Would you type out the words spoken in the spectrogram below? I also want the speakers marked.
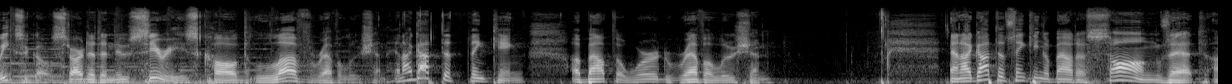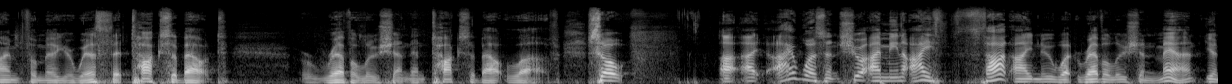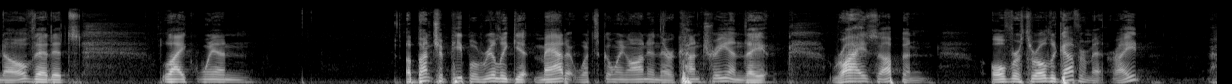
Speaker 1: weeks ago, started a new series called Love Revolution. And I got to thinking about the word revolution. And I got to thinking about a song that I'm familiar with that talks about revolution and talks about love. So uh, I, I wasn't sure. I mean, I thought I knew what revolution meant, you know, that it's like when a bunch of people really get mad at what's going on in their country and they rise up and overthrow the government, right?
